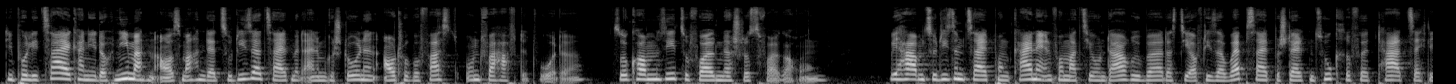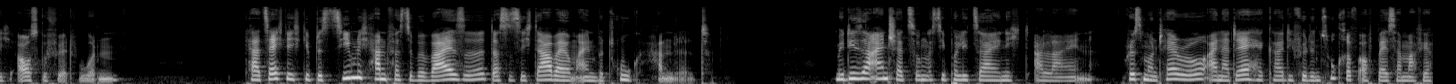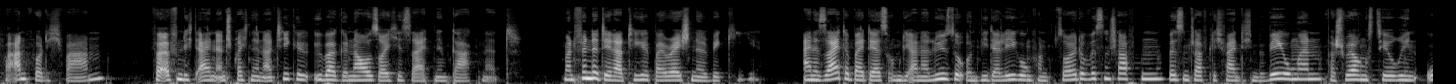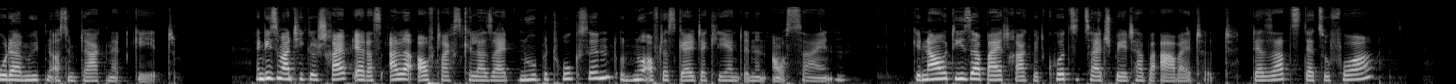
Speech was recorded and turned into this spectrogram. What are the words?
Die Polizei kann jedoch niemanden ausmachen, der zu dieser Zeit mit einem gestohlenen Auto gefasst und verhaftet wurde. So kommen sie zu folgender Schlussfolgerung. Wir haben zu diesem Zeitpunkt keine Information darüber, dass die auf dieser Website bestellten Zugriffe tatsächlich ausgeführt wurden. Tatsächlich gibt es ziemlich handfeste Beweise, dass es sich dabei um einen Betrug handelt. Mit dieser Einschätzung ist die Polizei nicht allein. Chris Montero, einer der Hacker, die für den Zugriff auf Baser Mafia verantwortlich waren, veröffentlicht einen entsprechenden Artikel über genau solche Seiten im Darknet. Man findet den Artikel bei Rational Wiki. Eine Seite, bei der es um die Analyse und Widerlegung von Pseudowissenschaften, wissenschaftlich feindlichen Bewegungen, Verschwörungstheorien oder Mythen aus dem Darknet geht. In diesem Artikel schreibt er, dass alle Auftragskiller-Seiten nur Betrug sind und nur auf das Geld der KlientInnen ausseien. Genau dieser Beitrag wird kurze Zeit später bearbeitet. Der Satz, der zuvor,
